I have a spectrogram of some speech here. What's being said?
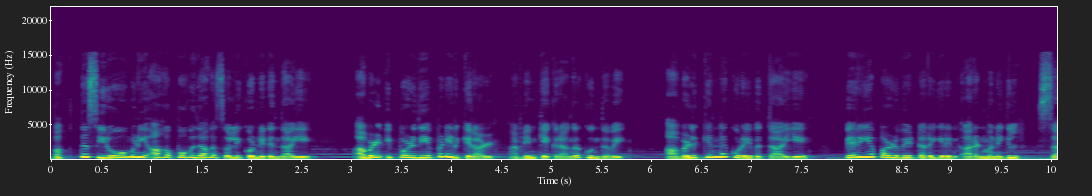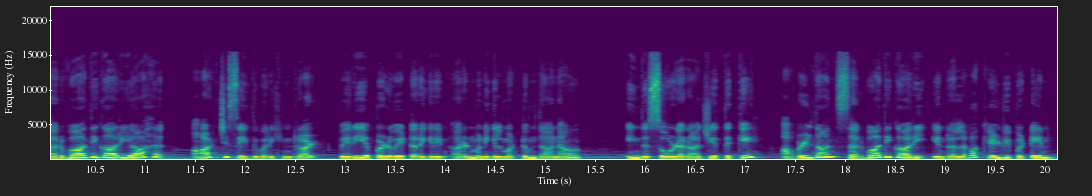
பக்த சிரோமணி ஆகப் போவதாக சொல்லிக் கொண்டிருந்தாயே அவள் இப்பொழுது எப்படி இருக்கிறாள்? அப்படின்னு கேக்குறாங்க குந்தவை. அவளுக்கு என்ன குறைவு தாயே? பெரிய பழுவேட்டரையரின் அரண்மனையில் சர்வாதிகாரியாக ஆட்சி செய்து வருகின்றாள். பெரிய பழுவேட்டரையரின் அரண்மனையில் மட்டும்தானா? இந்த சோழ ராஜ்யத்துக்கே அவள்தான் சர்வாதிகாரி என்றல்லவா கேள்விப்பட்டேன்.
